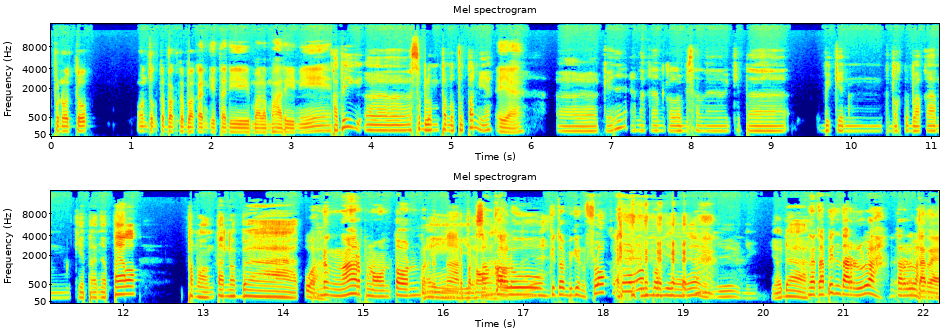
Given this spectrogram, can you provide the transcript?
penutup untuk tebak-tebakan kita di malam hari ini. Tapi eh, sebelum penutupan ya Iya. eh, Kayaknya enakan kalau misalnya kita bikin tebak-tebakan kita nyetel penonton nebak Wah, Pendengar, penonton. pendengar, Iya, penonton. Lu Eh. kita bikin vlog atau apa? iya ya ya udah Nggak, tapi ntar dulu lah, ntar dulu lah. Ya.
